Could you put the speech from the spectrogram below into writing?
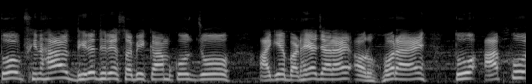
तो फ़िलहाल धीरे धीरे सभी काम को जो आगे बढ़ाया जा रहा है और हो रहा है। तो आपको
